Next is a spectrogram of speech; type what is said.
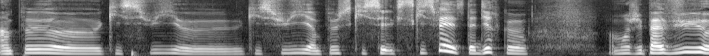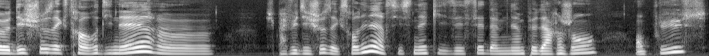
un peu qui suit, qui suit un peu ce qui, ce qui se fait, c'est-à-dire que moi, j'ai pas vu des choses extraordinaires. j'ai pas vu des choses extraordinaires, si ce n'est qu'ils essaient d'amener un peu d'argent en plus.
